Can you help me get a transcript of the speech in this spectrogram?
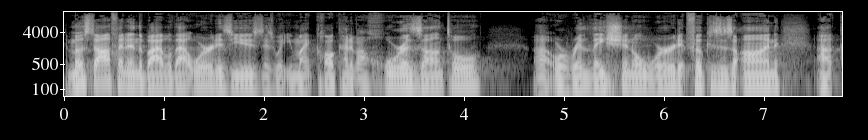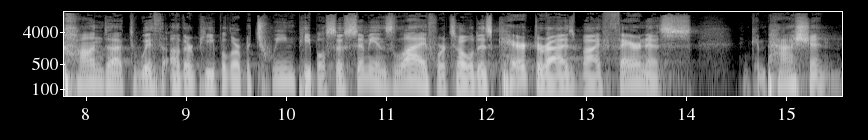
And most often in the Bible, that word is used as what you might call kind of a horizontal uh, or relational word. It focuses on uh, conduct with other people or between people. So Simeon's life, we're told, is characterized by fairness and compassion.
